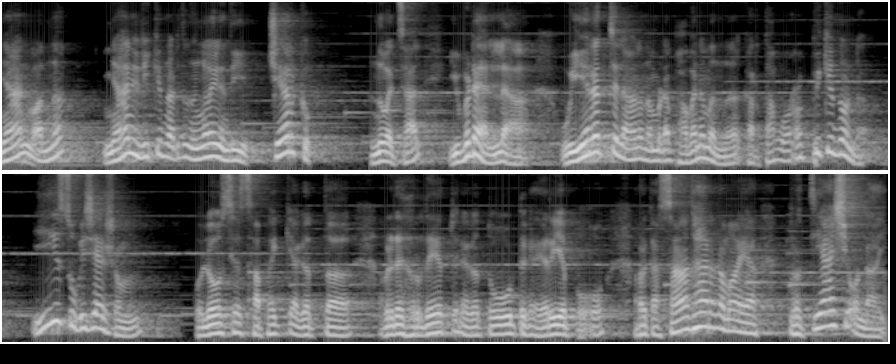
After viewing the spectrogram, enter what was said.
ഞാൻ വന്ന് ഞാൻ ഇരിക്കുന്നിടത്ത് നിങ്ങളെ എന്ത് ചെയ്യും? ചേർക്കും. എന്ന് വെച്ചാൽ ഇവിടെയല്ല ഉയരത്തിലാണ് നമ്മുടെ ഭവനമെന്ന് കർത്താവ് ഉറപ്പിക്കുന്നുണ്ട്. ഈ സുവിശേഷം ഒലോസ്യ സഭയ്ക്കകത്ത് അവരുടെ ഹൃദയത്തിനകത്തോട്ട് കയറിയപ്പോൾ അവർക്ക് അസാധാരണമായ പ്രത്യാശ ഉണ്ടായി.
